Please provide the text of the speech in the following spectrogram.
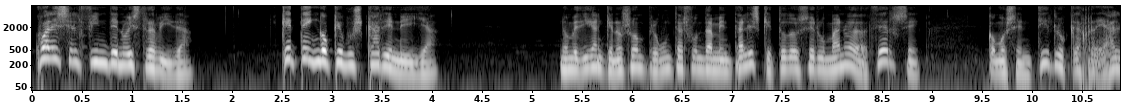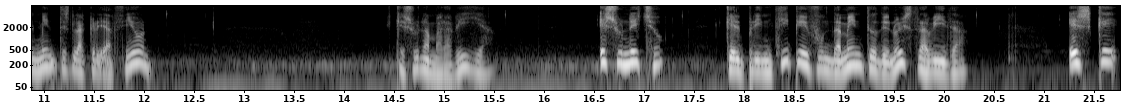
¿Cuál es el fin de nuestra vida? ¿Qué tengo que buscar en ella? No me digan que no son preguntas fundamentales que todo ser humano ha de hacerse, como sentir lo que realmente es la creación, que es una maravilla. Es un hecho que el principio y fundamento de nuestra vida es que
